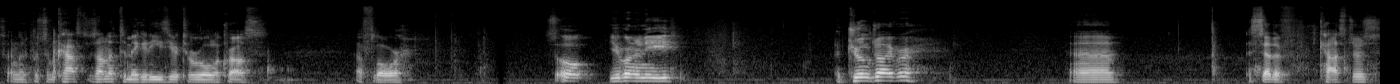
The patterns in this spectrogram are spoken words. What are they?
So I'm going to put some casters on it to make it easier to roll across a floor. So you're going to need a drill driver, um, a set of casters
